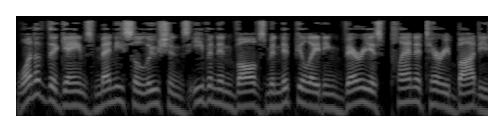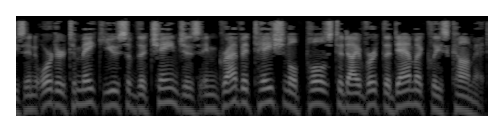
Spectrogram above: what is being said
One of the game's many solutions even involves manipulating various planetary bodies in order to make use of the changes in gravitational pulls to divert the Damocles comet.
